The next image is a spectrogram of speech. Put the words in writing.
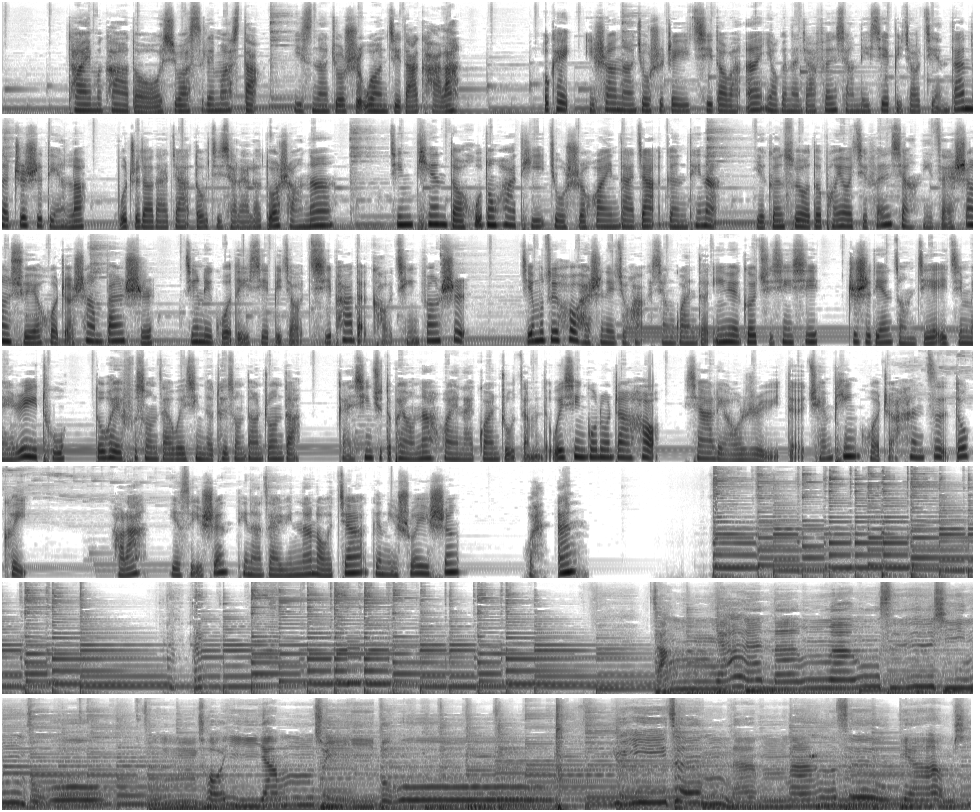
タイムカードを押し忘れました。意思呢就是忘记打卡啦。OK，以上呢就是这一期的晚安要跟大家分享的一些比较简单的知识点了。不知道大家都记下来了多少呢？今天的互动话题就是欢迎大家跟 Tina，也跟所有的朋友一起分享你在上学或者上班时经历过的一些比较奇葩的考勤方式。 节目最后还是那句话，相关的音乐歌曲信息、知识点总结以及每日一图都会附送在微信的推送当中的。感兴趣的朋友呢，欢迎来关注咱们的微信公众账号“瞎聊日语”的全拼或者汉字都可以。好啦。夜色已深，缇娜在云南老家跟你说一声晚安。风吹杨翠步，玉城南是点心，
